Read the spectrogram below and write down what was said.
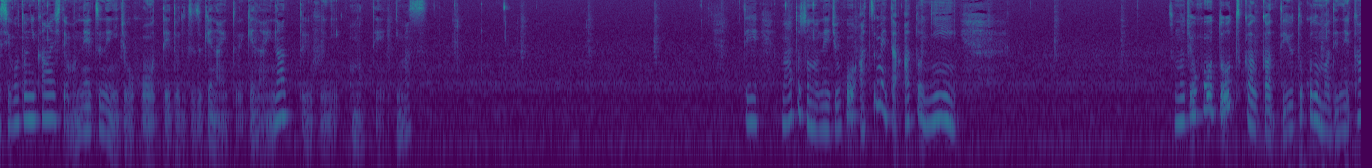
仕事に関してもね常に情報って取り続けないといけないなというふうに思っています。で、まあ、あとそのね情報を集めた後にその情報をどう使うかっていうところまでね考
